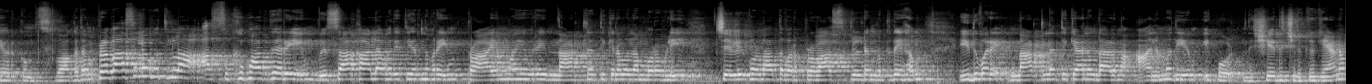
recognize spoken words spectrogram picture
ഏവർക്കും സ്വാഗതം. പ്രവാസ ലോകത്തുള്ള അസുഖബാധിതരെയും വിസ കാലാവധി തീർന്നവരെയും പ്രായമായവരെയും നാട്ടിലെത്തിക്കണമെന്ന മുറവിളി ചെവി കൊള്ളാത്തവർ പ്രവാസികളുടെ മൃതദേഹം ഇതുവരെ നാട്ടിലെത്തിക്കാനുണ്ടായിരുന്ന അനുമതിയും ഇപ്പോൾ നിഷേധിച്ചിരിക്കുകയാണ്.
